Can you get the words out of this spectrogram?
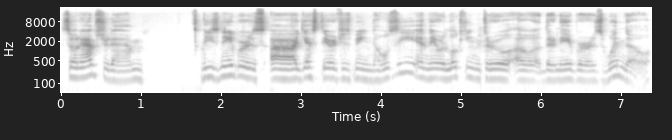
So in Amsterdam, these neighbors, uh, I guess they were just being nosy, and they were looking through uh, their neighbor's window.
